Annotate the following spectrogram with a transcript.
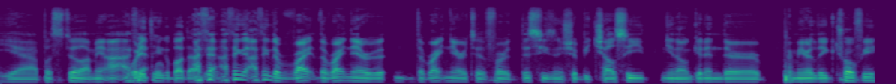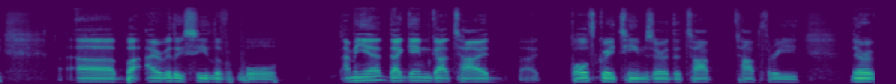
yeah, but still, I mean, I, I What do you think about that? I think? I think I think the right the right narrative the right narrative for this season should be Chelsea, you know, getting their Premier League trophy. Uh, but I really see Liverpool. I mean, yeah, that game got tied. Uh, both great teams. They're the top top three. They're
